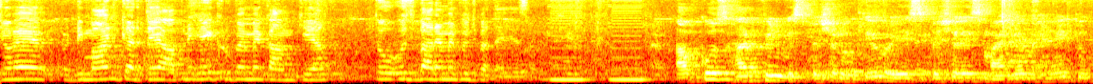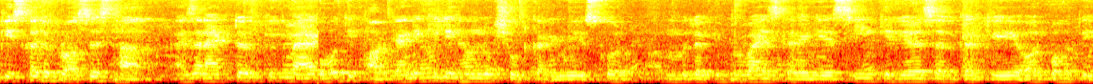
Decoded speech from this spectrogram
जो है डिमांड करते हैं आपने एक रुपये में काम किया तो उस बारे में कुछ बताइए सर। ऑफकोर्स हर फ़िल्म स्पेशल होती है और ये स्पेशल इस मायने में है क्योंकि इसका जो प्रोसेस था एज एन एक्टर क्योंकि मैं बहुत ही ऑर्गेनिकली हम लोग शूट करेंगे, इसको मतलब इम्प्रोवाइज करेंगे सीन की रिहर्सल करके और बहुत ही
